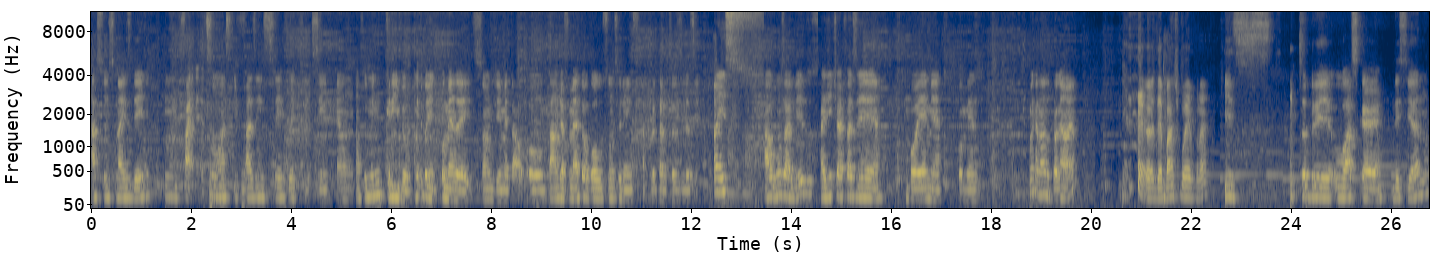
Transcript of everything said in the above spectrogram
ações finais dele hum, são as que fazem se refletir, sim. É um, é um filme incrível, muito bonito. Recomendo aí, Som de Metal, ou Sound of Metal, ou Som Silêncio, tá por traduzido assim. Então é isso. Alguns avisos. A gente vai fazer Boêmia comendo. Como é que é o nome do programa, né? Debate boêmico, né? Isso. Sobre o Oscar desse ano.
